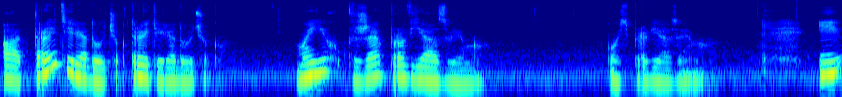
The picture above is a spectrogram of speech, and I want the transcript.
А третій рядочок, третій рядочок, ми їх вже пров'язуємо. Ось пров'язуємо. І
